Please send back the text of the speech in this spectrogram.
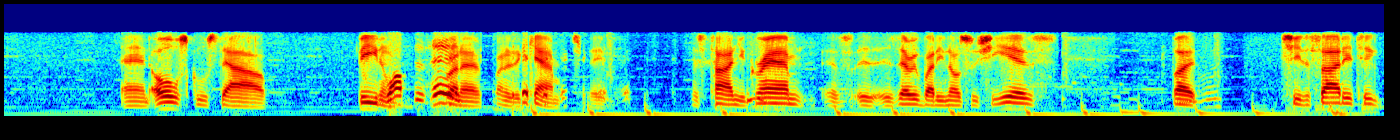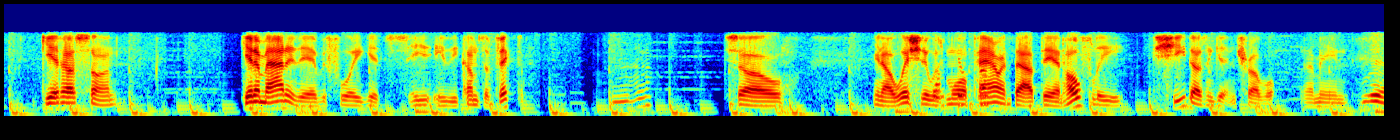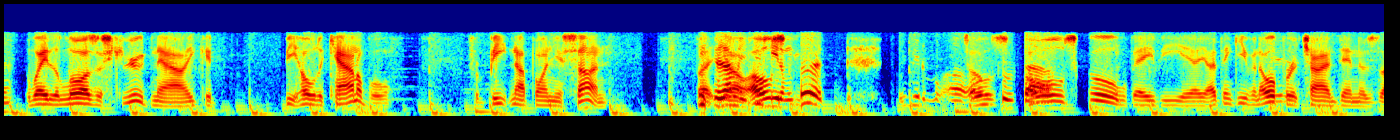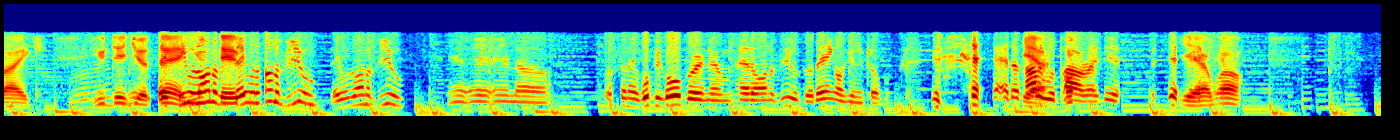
and old school style beat him in front of in front of the cameras, baby. Miss Tanya Graham, as, as everybody knows who she is, but Mhm. she decided to get her son, get him out of there before he gets he, he becomes a victim. Mhm. So, You know, I wish there was more parents out there, and hopefully she doesn't get in trouble. I mean, Yeah. the way the laws are screwed now, you could be held accountable for beating up on your son. But you know, old beat them good. You beat them uh, old school old school, baby. Yeah, I think even Oprah chimed in. and was like, "You Mhm. did your They, thing. he was You on the did- they was on the view. They was on the view, and, and, and uh, what's her name? Whoopi Goldberg and them had her on the view, so they ain't gonna get in trouble. That's Yeah. Hollywood power right there. yeah, well,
